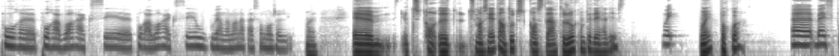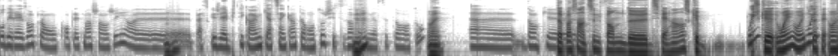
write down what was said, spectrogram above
pour, euh, pour, avoir accès, euh, pour avoir accès au gouvernement de la façon dont je l'ai. Euh, tu, te con- tu mentionnais tantôt, tu te considères toujours comme fédéraliste? Oui. Oui, pourquoi? Euh, ben, c'est pour des raisons qui ont complètement changé, euh, Mhm. euh, parce que j'ai habité quand même 4-5 ans à Toronto. Je suis étudiante à l'Université de Toronto. Euh, donc, Tu n'as pas senti une forme de différence que. Oui. que, oui, oui, tout Oui. à fait. Ouais?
